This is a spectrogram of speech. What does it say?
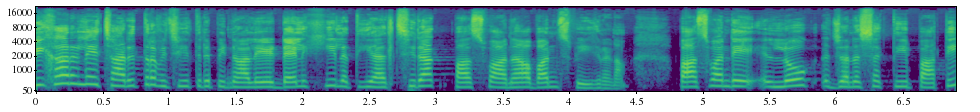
ബീഹാറിലെ ചരിത്ര വിജയത്തിന് പിന്നാലെ ഡൽഹിയിലെത്തിയ ചിരാഗ് പാസ്വാന് വൻ സ്വീകരണം. പാസ്വാന്റെ ലോക് ജനശക്തി പാർട്ടി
